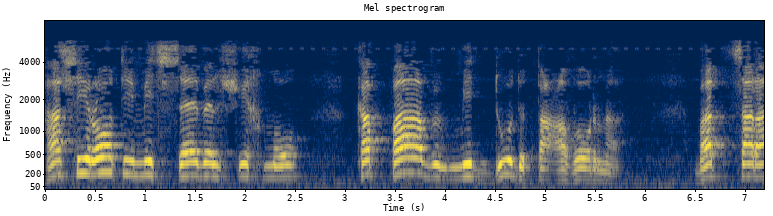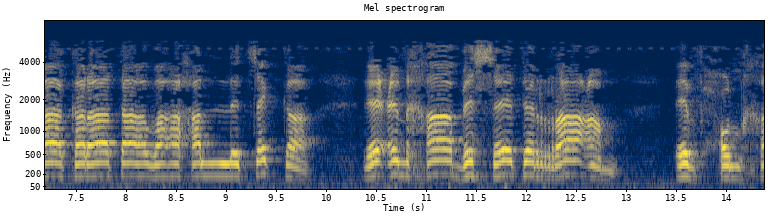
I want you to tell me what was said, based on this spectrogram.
הסירותי מסבל שכמו, כפיו מדוד תעבורנה. בצרה קראת ואכל לצקה, אענך בסתר רעם, אבחונך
